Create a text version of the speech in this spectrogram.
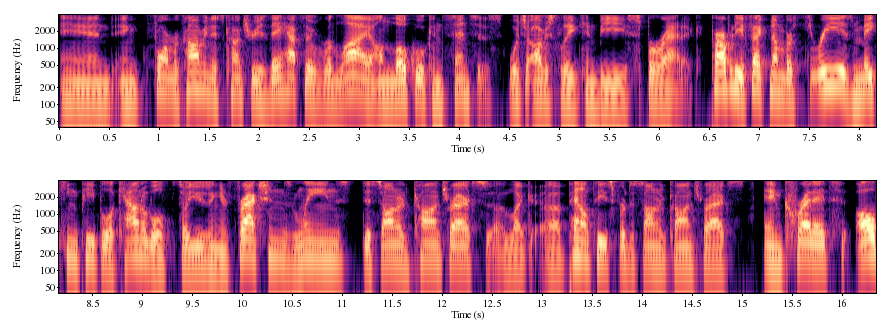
and in former communist countries, they have to rely on local consensus, which obviously can be sporadic. Property effect number three is making people accountable. So using infractions, liens, dishonored contracts, uh, like uh, penalties for dishonored contracts, and credit, all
